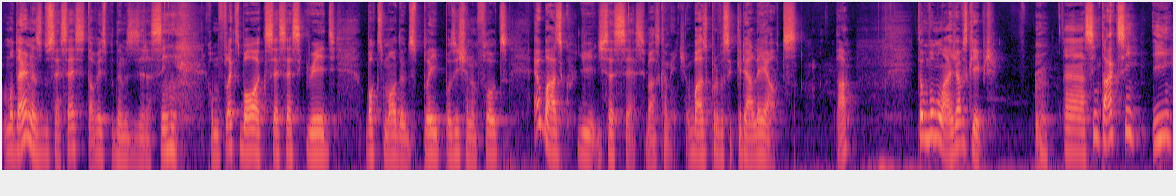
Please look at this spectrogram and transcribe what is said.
modernas do CSS, talvez podemos dizer assim, como Flexbox, CSS Grid, Box Model, Display, Position and Floats. É o básico de, de CSS, basicamente. O básico para você criar layouts, tá? Então vamos lá, JavaScript. Uh, sintaxe e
